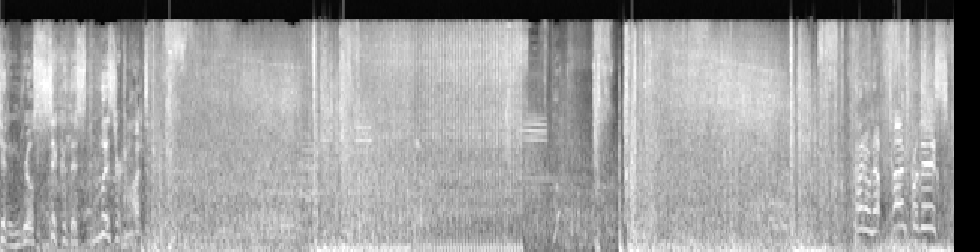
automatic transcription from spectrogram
Getting real sick of this lizard hunt. I don't have time for this!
